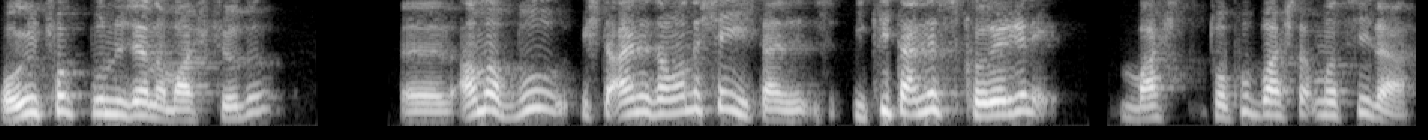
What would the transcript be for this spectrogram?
Oyun çok bunun üzerine başlıyordu. Ee, ama bu işte aynı zamanda şey işte hani iki tane skorerin baş, topu başlatmasıyla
